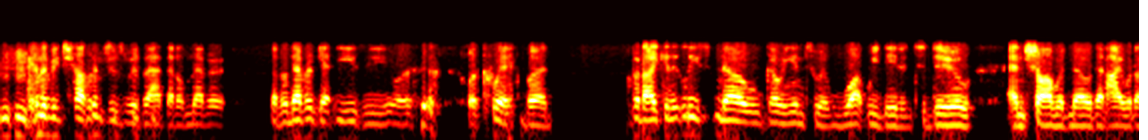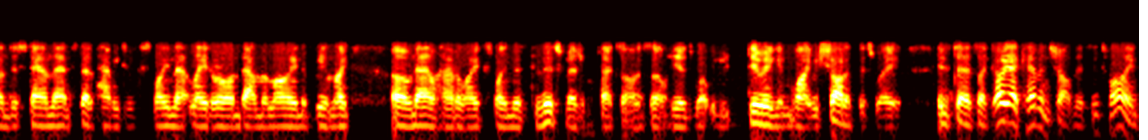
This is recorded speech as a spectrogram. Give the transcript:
mm-hmm. going to be challenges with that that'll never that'll never get easy or or quick. But but I could at least know going into it what we needed to do, and Sean would know that I would understand that instead of having to explain that later on down the line of being like, oh, now how do I explain this to this visual effects artist? So here's what we were doing and why we shot it this way. Instead, it's like, oh yeah, Kevin shot this. It's fine.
